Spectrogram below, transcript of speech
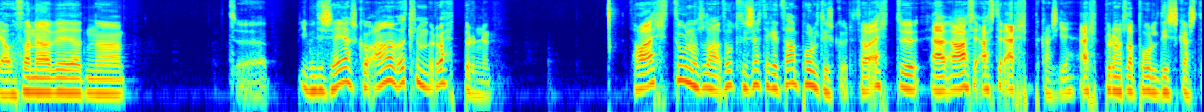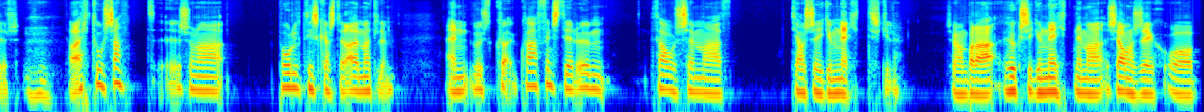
já þannig að við þarna, t- ég myndi segja sko af öllum röppurnum þá ert þú náttúrulega, þótt þú sért ekki það pólitískur, þá ertu, e- eftir, erp kannski, erpur er náttúrulega pólitískastur þá ert þú samt eh, svona pólitískastur aðeim öllum. En veist, hva, hvað finnst þér um þá sem að tjá sig ekki um neitt, skilur sem hann bara hugsa ekki um neitt nema sjálfan sig og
